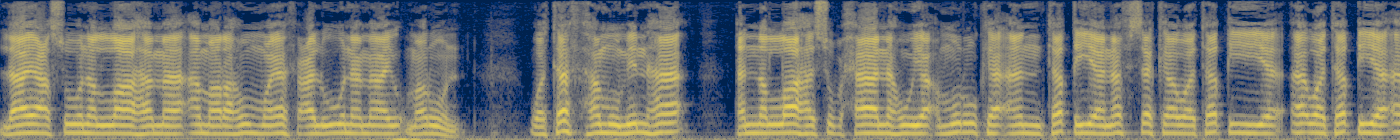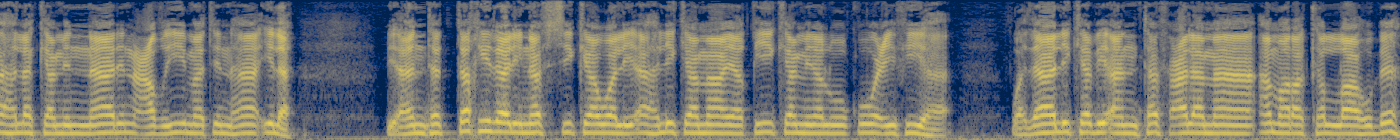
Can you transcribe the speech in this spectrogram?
لا يعصون الله ما أمرهم ويفعلون ما يؤمرون. وتفهم منها أن الله سبحانه يأمرك أن تقي نفسك وتقي وتقي أهلك من نار عظيمة هائلة. بأن تتخذ لنفسك ولأهلك ما يقيك من الوقوع فيها. وذلك بأن تفعل ما أمرك الله به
